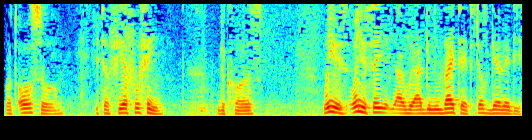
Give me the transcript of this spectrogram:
but also it's a fearful thing because when you when you say "Yeah, we have been invited, just get ready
